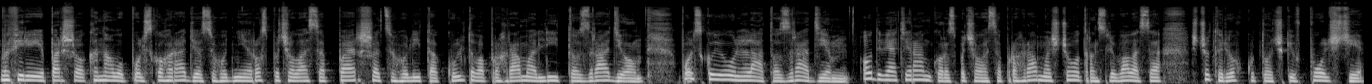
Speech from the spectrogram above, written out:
В ефірі першого каналу польського радіо сьогодні розпочалася перша цього літа культова програма Літо з радіо польською лято з раді. О 9 ранку розпочалася програма, що транслювалася з чотирьох куточків Польщі.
